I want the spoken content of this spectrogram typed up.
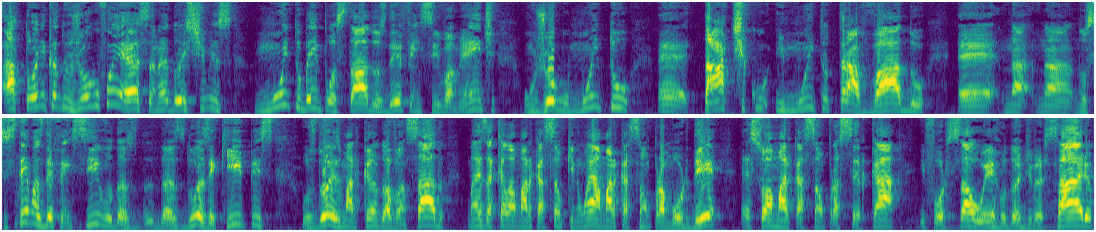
a tônica do jogo foi essa, né? Dois times muito bem postados defensivamente, um jogo muito é, tático e muito travado é, na, na, nos sistemas defensivos das, das duas equipes, os dois marcando avançado, mas aquela marcação que não é a marcação para morder, é só a marcação para cercar e forçar o erro do adversário.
